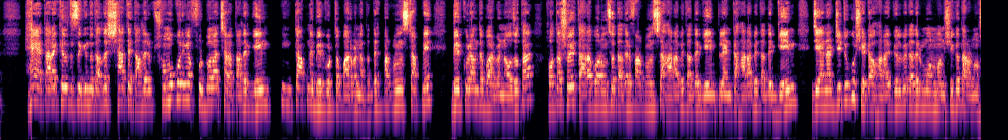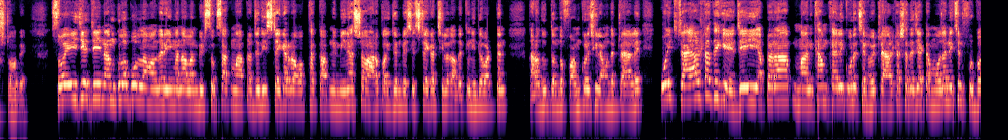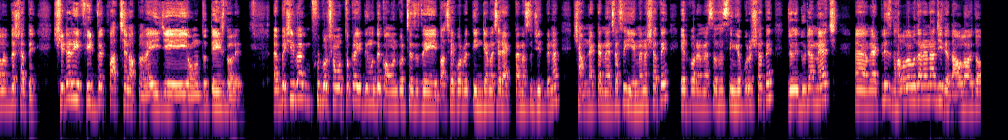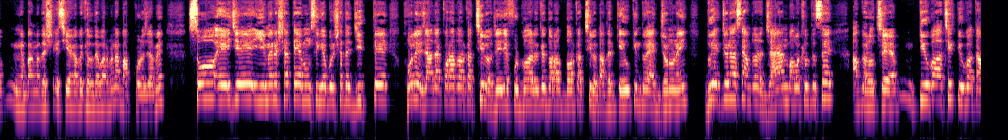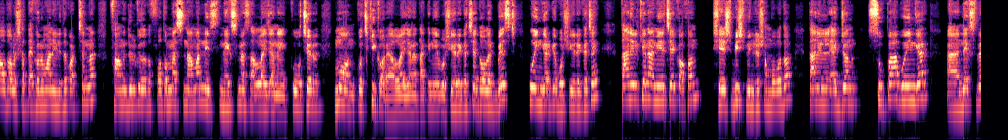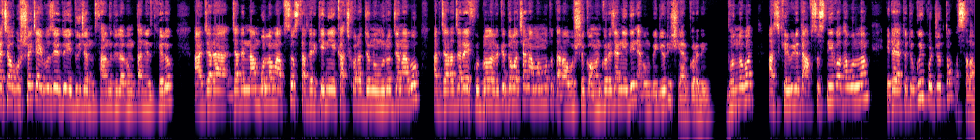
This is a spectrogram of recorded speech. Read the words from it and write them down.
হ্যাঁ তারা খেলতেছে, কিন্তু তাদের সাথে তাদের সমপরিমাণ ফুটবলার ছাড়া তাদের গেমটা আপনি বের করতে পারবেন না। তাদের পারফরমেন্সটা আপনি বের করে আনতে পারবেন না। অযথা হতাশ হয়ে তারা বরঞ্চ তাদের পারফরমেন্সটা হারাবে, তাদের গেম প্ল্যানটা হারাবে, তাদের গেম যে এনার্জিটুকু সেটাও হারাই ফেলবে, তাদের মন মানসিকতা তারা নষ্ট হবে। সো এই যে যে নামগুলো বললাম, আমাদের ইমান আলম বিরসুক সাকমা, আপনার যদি স্ট্রাইকারের অভাব থাকতো, আপনি মিনাস সহ আরও কয়েকজন বেশি স্ট্রাইকার ছিল, তাদেরকে নিতে পারতেন। তারা দুর্দান্ত ফর্ম করেছিল আমাদের ট্রায়ালে ওই ট্রায়ালটা থেকে যেই আপনারা মানে খাম খেয়ালি করেছেন ওই ট্রায়ালটার সাথে যে একটা মজা নিচ্ছেন ফুটবলারদের সাথে সেটারই ফিডব্যাক পাচ্ছেন আপনারা এই যে এই অনূর্ধ্ব তেইশ দলে। আহ, বেশিরভাগ ফুটবল সমর্থকরা ইতিমধ্যে কমেন্ট করছে যে এই বাছাই পর্বে তিনটা ম্যাচের একটা ম্যাচও জিতবে না সামনে একটা ম্যাচ আছে ইয়েমেনের সাথে এরপরে ম্যাচ আছে সিঙ্গাপুরের সাথে। যদি দুটা ম্যাচ অ্যাটলিস্ট ভালো ব্যবধানে না জিতে তাহলে হয়তো বাংলাদেশ এশিয়া কাপে খেলতে পারবে না বাদ পড়ে যাবে। সো এই যে ইয়েমেনের সাথে এবং সিঙ্গাপুরের সাথে জিততে হলে যা যা করা দরকার ছিল যে যে ফুটবলারকে দরা- দরকার ছিল তাদের কেউ কিন্তু একজনও নেই। দুই একজন আছে, আপনার জায়ান ভালো খেলতেছে। আপনার হচ্ছে টিউবা আছে, টিউবা তাও দলের সাথে এখনও মানিয়ে নিতে পারছেন না। ফাহমিদুলকে তো প্রথম ম্যাচ নামাননি নেক্সট ম্যাচ আল্লাহ জানে কোচের মন কোচ কি করে আল্লাহ জানে তাকে নিয়ে বসিয়ে রেখেছে দলের বেস্ট উইঙ্গারকে বসিয়ে রেখেছে। তানিলকে নামিয়েছে কখন? শেষ বিশ মিনিটে সম্ভবত। তানিল একজন সুপার উইঙ্গার। নেক্সট ম্যাচে অবশ্যই চাইব যে এই দুইজন ফাহমিদুল এবং তানিল খেলুক। আর যারা যাদের নাম বললাম আফসোস, তাদেরকে নিয়ে কাজ করার জন্য অনুরোধ জানাব। আর যারা যারা এই ফুটবলারকে দোলা চান আমার মতো, তারা অবশ্যই কমেন্ট করে জানিয়ে দিন এবং ভিডিওটি শেয়ার করে দিন। ধন্যবাদ। আজকের ভিডিওতে আফসোস নিয়ে কথা বললাম। এটা এতটুকুই পর্যন্ত। আসসালাম।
